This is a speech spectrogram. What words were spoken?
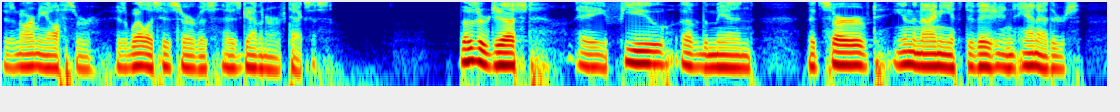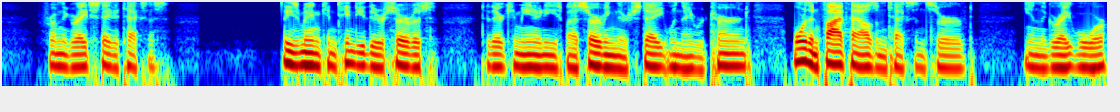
as an Army officer, as well as his service as governor of Texas. Those are just a few of the men that served in the 90th Division and others from the great state of Texas. These men continued their service to their communities by serving their state when they returned. More than 5,000 Texans served in the Great War,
